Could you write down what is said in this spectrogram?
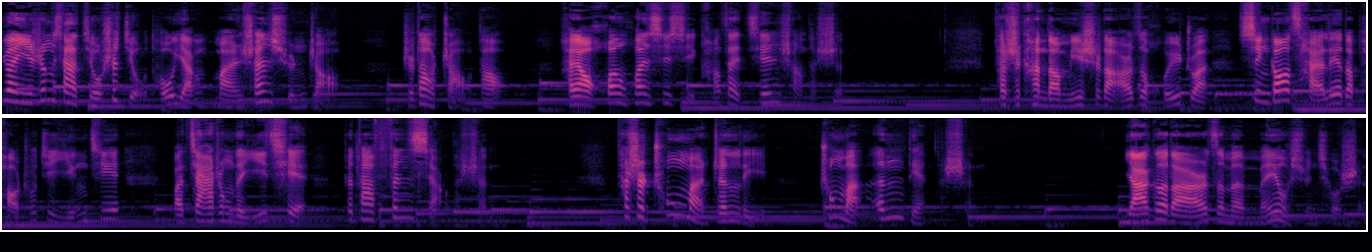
愿意扔下九十九头羊满山寻找，直到找到，还要欢欢喜喜扛在肩上的神。他是看到迷失的儿子回转，兴高采烈地跑出去迎接，把家中的一切跟他分享的神。他是充满真理、充满恩典的神。雅各的儿子们没有寻求神。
